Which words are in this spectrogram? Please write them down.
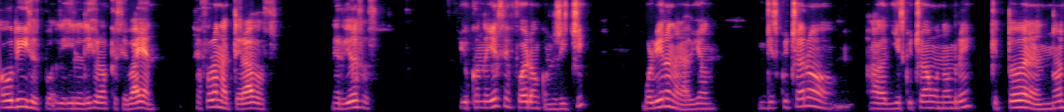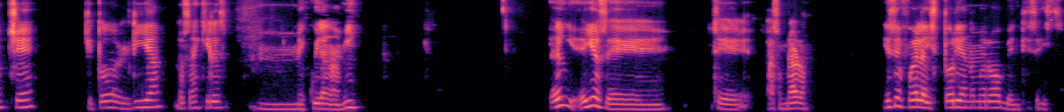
Howdy y, le dijeron que se vayan. Se fueron alterados, nerviosos. Y cuando ya se fueron con Richie, volvieron al avión y escucharon y escucharon a un hombre que toda la noche, que todo el día los ángeles mm, me cuidan a mí ellos eh, se asombraron. Y esa fue la historia número 26.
